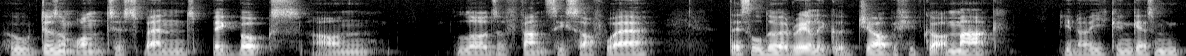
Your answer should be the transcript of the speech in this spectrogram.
who doesn't want to spend big bucks on loads of fancy software, this will do a really good job. If you've got a Mac, you know, you can get some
